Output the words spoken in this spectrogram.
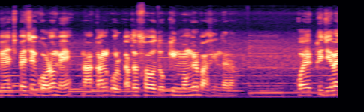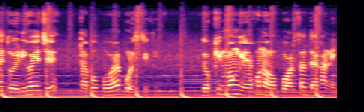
প্যাচ প্যাচে গরমে নাকাল কলকাতা সহ দক্ষিণবঙ্গের বাসিন্দারা। কয়েকটি জেলায় তৈরি হয়েছে তাপপ্রবাহের পরিস্থিতি। দক্ষিণবঙ্গে এখনও বর্ষার দেখা নেই।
